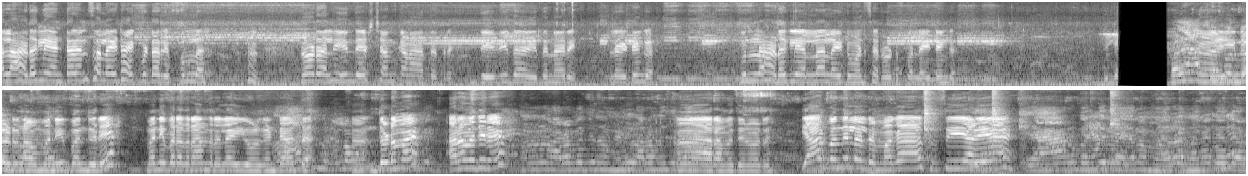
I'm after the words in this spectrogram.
ಅಲ್ಲ, ಹಡಗ್ಲಿ ಎಂಟರೆನ್ಸ್ ಲೈಟ್ ಹಾಕ್ಬಿಟ್ಟಾರಿ ಫುಲ್ ನೋಡ್ರಿ ಅಲ್ಲಿ ಹಿಂದೆ ಎಷ್ಟು ಚಂದ ಕಾಣಕತ್ತೈತ್ರಿ. ದೇವಿದ ಇದನ್ನ ರೀ ಲೈಟಿಂಗ್ ಫುಲ್ ಹಡಗ್ಲಿ ಎಲ್ಲ ಲೈಟ್ ಮಾಡ್ತಾರೆ ನೋಡ್ರಿಪ್ಪ ಲೈಟಿಂಗ್ ಈಗ ನೋಡ್ರಿ ನಾವು ಮನೆಗೆ ಬಂದಿವ್ರಿ ಮನೆ ಬರೋದ್ರ ಅಂದ್ರಲ್ಲ ಏಳು ಗಂಟೆ ಆತ. ದೊಡ್ಡಮ್ಮ? ಆರಾಮದಿರಿ? ಹಾ ಆರಾಮದಿ ನೋಡ್ರಿ. ಯಾರು ಬಂದಿಲ್ಲಲ್ರಿ? ಮಗ ಸುಸಿ ಹಳೆ? ಯಾರು ಬಂದಿಲ್ಲ. ಏನೋ ಮನೆ ಮನೆಗೆ ಇದಾರ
